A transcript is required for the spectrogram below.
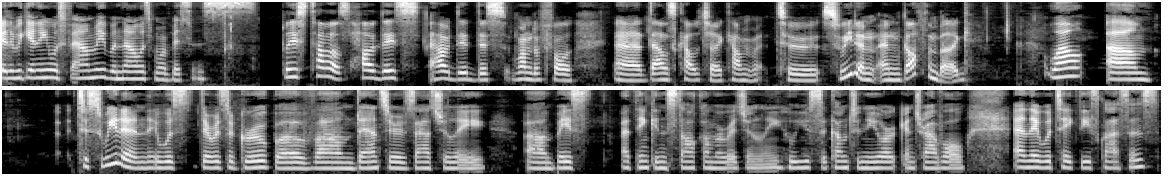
In the beginning it was family, but now it's more business. Please tell us how this how did this wonderful uh, dance culture come to Sweden and Gothenburg? Well, um, to Sweden, it was there was a group of um, dancers actually um, based, I think, in Stockholm originally, who used to come to New York and travel, and they would take these classes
